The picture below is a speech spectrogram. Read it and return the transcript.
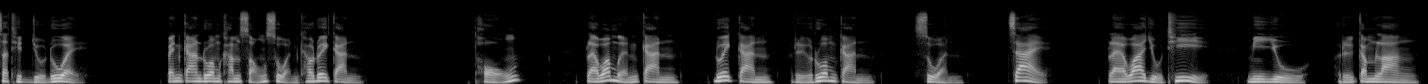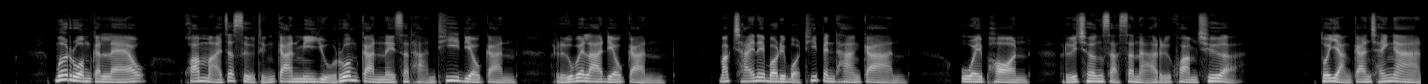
สถิตอยู่ด้วย เป็นการรวมคำสองส่วนเข้าด้วยกัน ถง แปลว่าเหมือนกัน ด้วยกัน หรือร่วมกัน ส่วน ใจ แปลว่าอยู่ที่ มีอยู่ หรือกำลัง เมื่อรวมกันแล้ว ความหมายจะสื่อถึงการมีอยู่ร่วมกันในสถานที่เดียวกัน หรือเวลาเดียวกัน มักใช้ในบริบทที่เป็นทางการ อวยพร หรือเชิงศาสนาหรือความเชื่อ ตัวอย่างการใช้งาน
